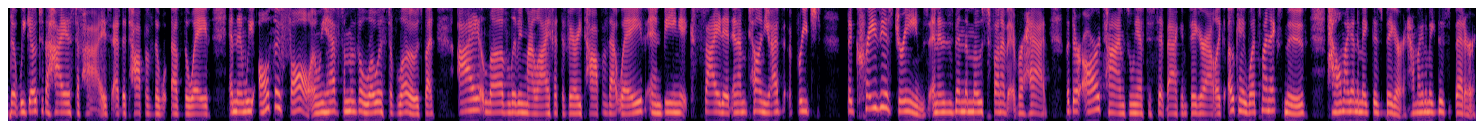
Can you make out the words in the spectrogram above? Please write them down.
that we go to the highest of highs at the top of the of the wave and then we also fall and we have some of the lowest of lows. But i love living my life at the very top of that wave and being excited. And i'm telling you i've reached the craziest dreams and it has been the most fun I've ever had. But there are times when we have to sit back and figure out like, okay, what's my next move? How am I going to make this bigger? And how am I going to make this better?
